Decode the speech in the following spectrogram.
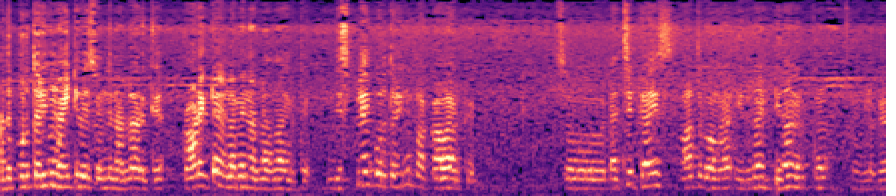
அதை பொறுத்த வரைக்கும் நைட்டி வைஸ் வந்து நல்லா இருக்கு ப்ராடக்ட்டும் எல்லாமே நல்லா தான் இருக்கு. டிஸ்பிளே பொறுத்த வரைக்கும் பக்காவா இருக்கு. ஸோ டச் இட் கைஸ் பார்த்துக்கோங்க இதுதான் இப்படி தான் இருக்கும் உங்களுக்கு.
